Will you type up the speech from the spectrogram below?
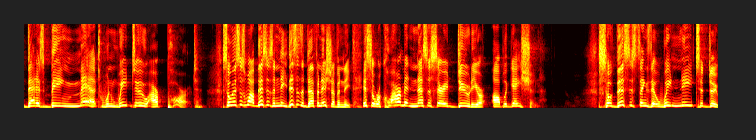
that is being met when we do our part. So this is why this is a need. This is a definition of a need. It's a requirement, necessary duty, or obligation. So this is things that we need to do.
